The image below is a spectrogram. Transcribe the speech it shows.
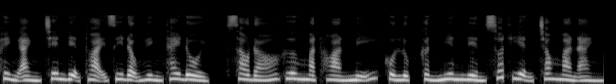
hình ảnh trên điện thoại di động hình thay đổi, sau đó gương mặt hoàn mỹ của Lục Cần Niên liền xuất hiện trong màn ảnh.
